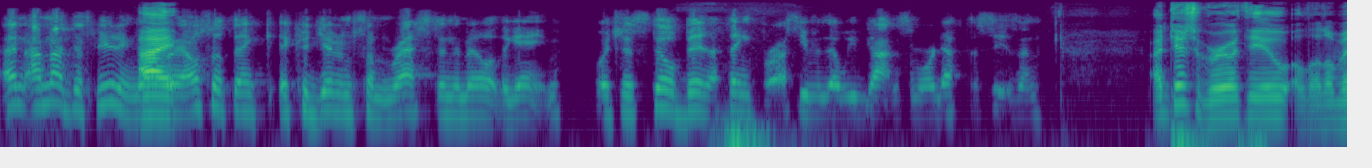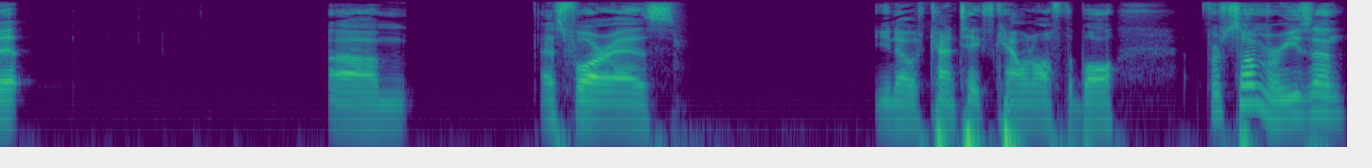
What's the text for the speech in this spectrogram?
And I'm not disputing that, I- but I also think it could give him some rest in the middle of the game, which has still been a thing for us, even though we've gotten some more depth this season. I disagree with you a little bit. Um, as far as you know, it kind of takes Cowan off the ball. For some reason,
